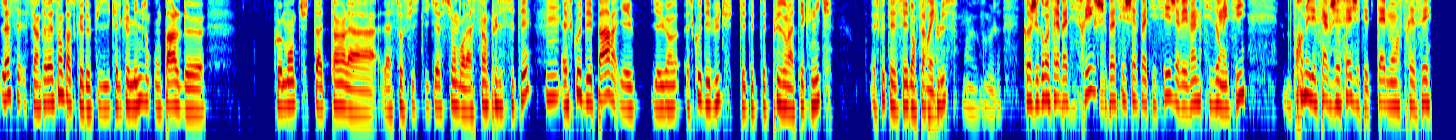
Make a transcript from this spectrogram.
Là, c'est, intéressant parce que depuis quelques minutes, on parle de comment tu t'atteins la, sophistication dans la simplicité. Hmm. Est-ce qu'au départ, il y a eu, est-ce qu'au début, tu étais peut-être plus dans la technique est-ce que tu as essayé d'en faire plus Quand j'ai commencé la pâtisserie, je suis passé chef pâtissier, j'avais 26 ans ici. Le premier dessert que j'ai fait, j'étais tellement stressé,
